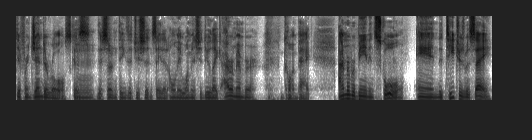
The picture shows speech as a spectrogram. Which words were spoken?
different gender roles, because Mhm. there's certain things that you shouldn't say that only a woman should do. Like I remember going back, I remember being in school and the teachers would say,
